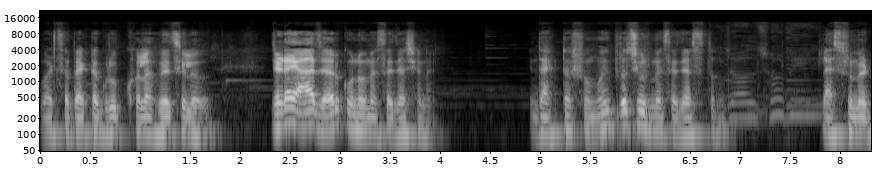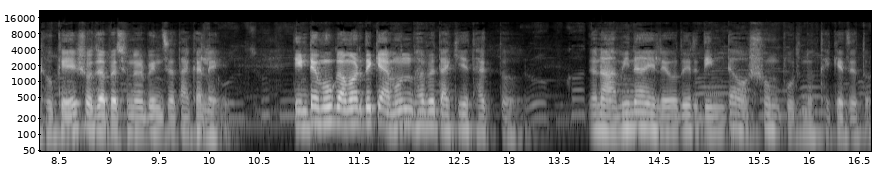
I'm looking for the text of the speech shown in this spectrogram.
হোয়াটসঅ্যাপে একটা গ্রুপ খোলা হয়েছিল যেটাই আজ আর কোনো মেসেজ আসে না। কিন্তু একটা সময় প্রচুর মেসেজ আসতো। ক্লাসরুমে ঢুকে সোজা পেছনের বেঞ্চে তাকালে তিনটে মুখ আমার দিকে এমনভাবে তাকিয়ে থাকতো যেন আমি না এলে ওদের দিনটা অসম্পূর্ণ থেকে যেত।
